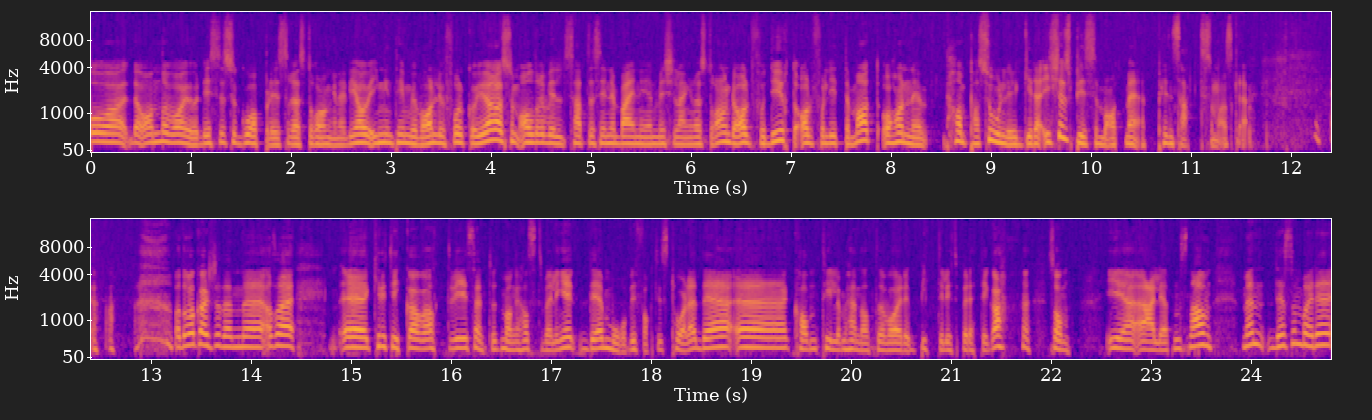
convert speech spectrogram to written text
Og det andre var jo disse som går på disse restaurantene. De har jo ingenting med vanlige folk å gjøre, som aldri vil sette sine bein i en Michelin-restaurant. Det er altfor dyrt og altfor lite mat, og han, er, han personlig gidder ikke å spise mat med pinsett, som han skrev. Og det var kanskje den eh, altså, eh, kritikk av at vi sendte ut mange hastemeldinger. Det må vi faktisk tåle. Det eh, kan til og med hende at det var bitte litt berettiga. Sånn i ærlighetens navn. Men det som bare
